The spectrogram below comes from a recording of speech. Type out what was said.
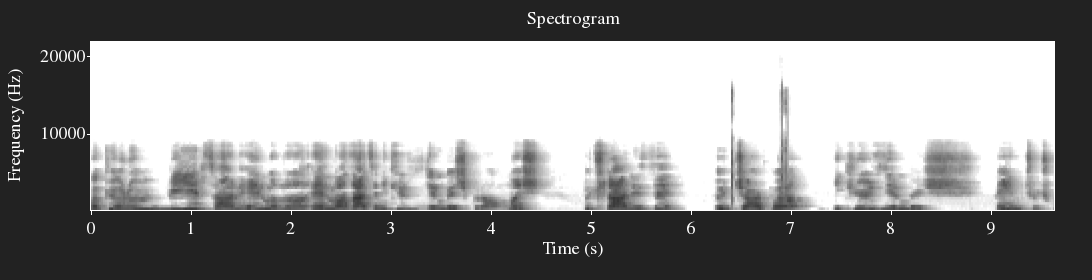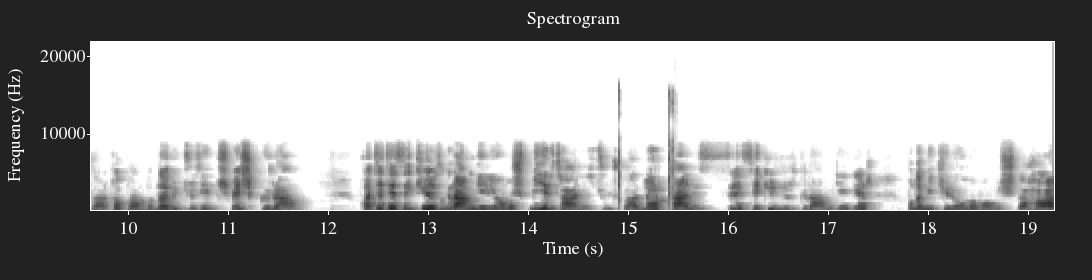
Bakıyorum bir tane elmanı, elma zaten 225 grammış. 3 tanesi 3 çarpı 225. Değil mi çocuklar? Toplamda da 375 gram. Patates 200 gram geliyormuş bir tanesi çocuklar. 4 tanesi 800 gram gelir. Bu da bir kilo olamamış daha.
